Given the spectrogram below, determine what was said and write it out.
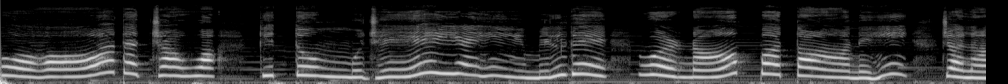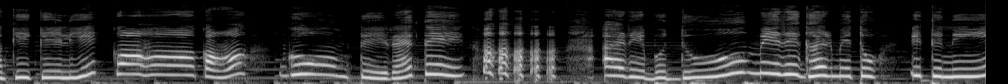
बहुत अच्छा हुआ कि तुम मुझे यहीं मिल गए, वरना पता नहीं चलाकी के लिए कहाँ कहाँ घूमते रहते। अरे बुद्धू, मेरे घर में तो इतनी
